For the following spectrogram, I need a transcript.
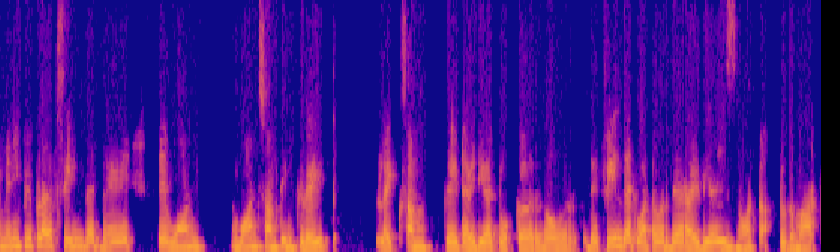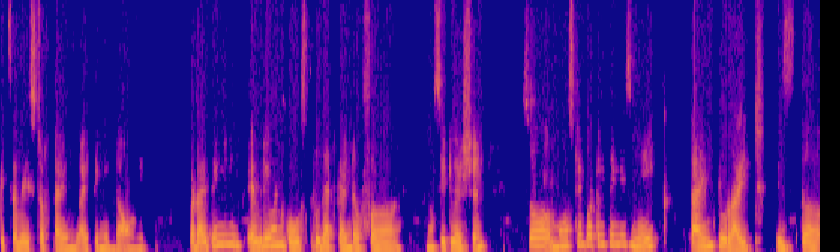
Many people I have seen that they they want want something great like some great idea to occur or they feel that whatever their idea is not up to the mark it's a waste of time writing it down but i think everyone goes through that kind of uh, you know, situation so hmm. most important thing is make time to write is the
